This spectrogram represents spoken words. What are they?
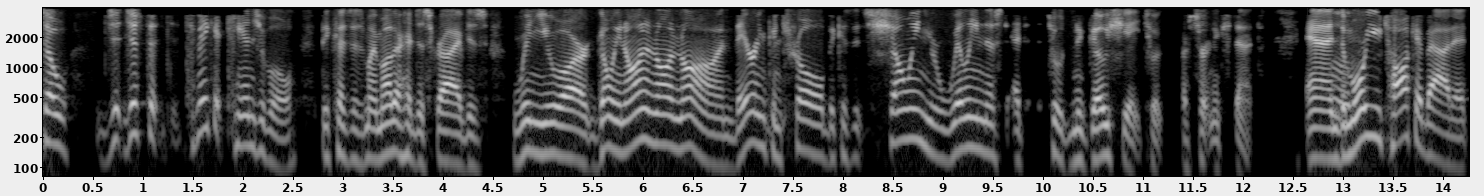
So j- just to, to make it tangible, because as my mother had described, is when you are going on and on and on, they're in control because it's showing your willingness at, to negotiate to a, a certain extent. And the Mm. more you talk about it,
